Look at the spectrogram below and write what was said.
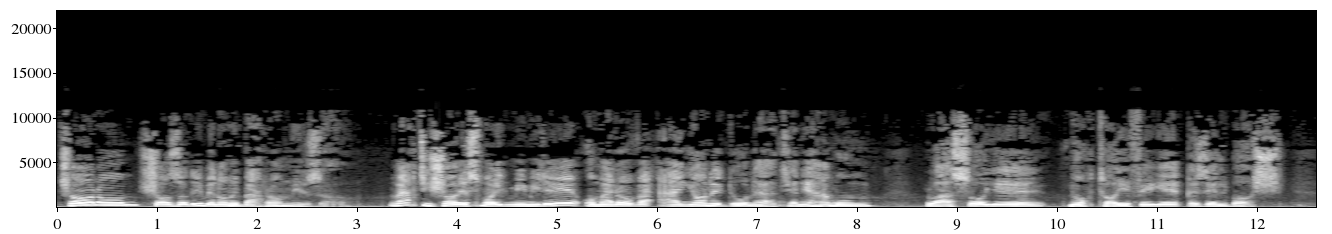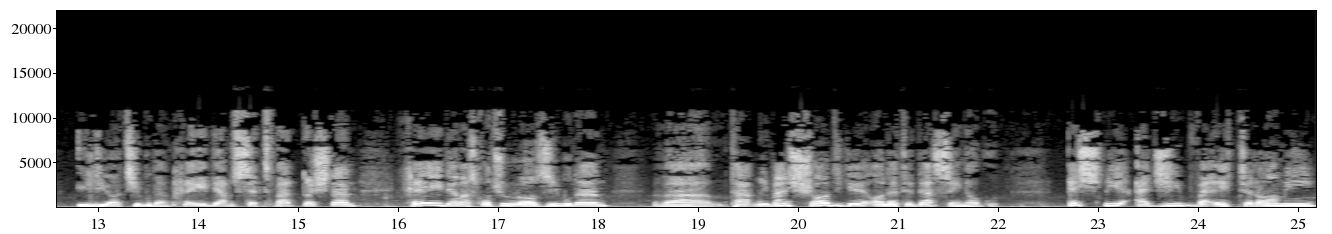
چهارم شاهزاده به نام بهرام میرزا. وقتی شاه اسماعیل میمیره عمرا و اعیان دولت یعنی همون رؤسای نه طایفه قزلباش. ایلیاتی بودن. خیلی هم ستفت داشتن. خیلی هم از خودشون راضی بودن. و تقریبا شادیگه آلت دست اینا بود. عشقی عجیب و احترامی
